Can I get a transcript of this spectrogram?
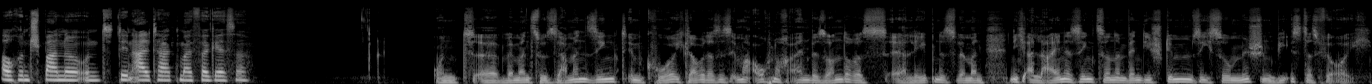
auch entspanne und den Alltag mal vergesse. Und äh, wenn man zusammen singt im Chor, ich glaube, das ist immer auch noch ein besonderes Erlebnis, wenn man nicht alleine singt, sondern wenn die Stimmen sich so mischen. Wie ist das für euch?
